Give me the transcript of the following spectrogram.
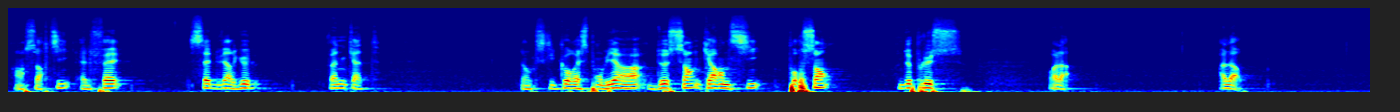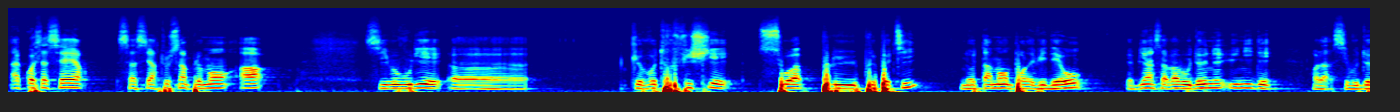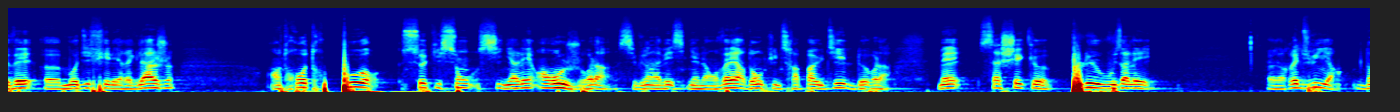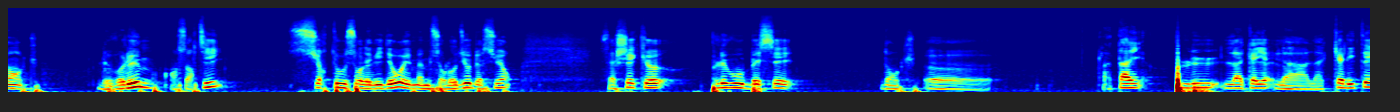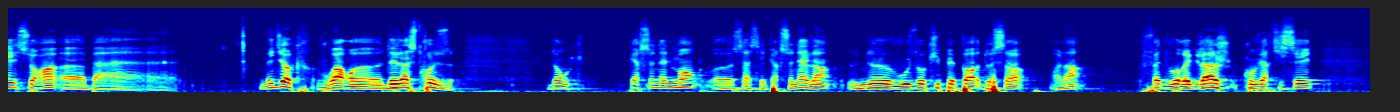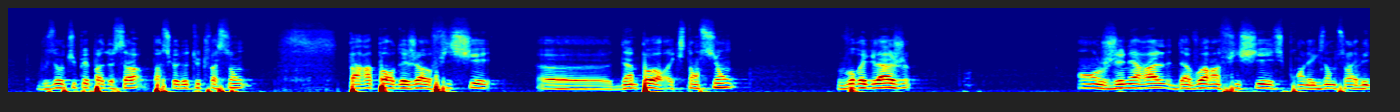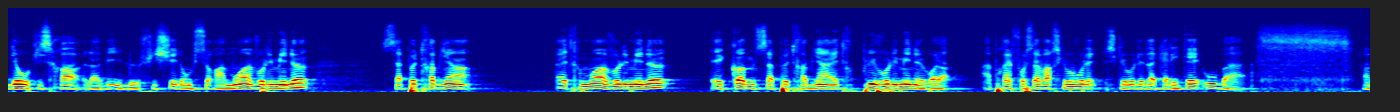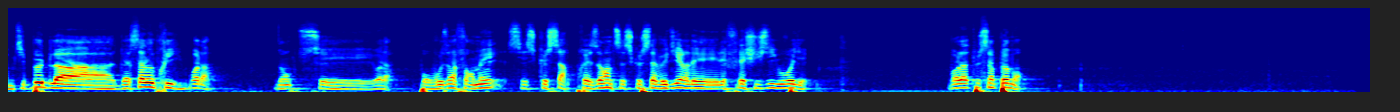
En sortie, elle fait 7,24. Donc ce qui correspond bien à 246% de plus. Voilà. Alors, à quoi ça sert? Ça sert tout simplement à, si vous vouliez euh, que votre fichier soit plus, petit, notamment pour les vidéos, eh bien ça va vous donner une idée. Voilà, si vous devez euh, modifier les réglages, entre autres pour ceux qui sont signalés en rouge. Voilà, si vous en avez signalé en vert, donc il ne sera pas utile de voilà. Mais sachez que plus vous allez euh, réduire donc le volume en sortie, surtout sur les vidéos et même sur l'audio bien sûr. Sachez que plus vous baissez donc euh, la taille, plus la, qualité sera euh, ben, médiocre, voire euh, désastreuse. Donc personnellement, ça c'est personnel, hein, ne vous occupez pas de ça. Voilà, faites vos réglages, convertissez. Vous occupez pas de ça parce que de toute façon, par rapport déjà au fichier euh, d'import extension, vos réglages en général d'avoir un fichier, je prends l'exemple sur la vidéo qui sera la, le fichier donc sera moins volumineux, ça peut très bien être moins volumineux et comme ça peut très bien être plus volumineux. Voilà. Après, il faut savoir ce que vous voulez. Est-ce que vous voulez de la qualité ou bah un petit peu de la, de la saloperie. Voilà. Donc c'est voilà pour vous informer, c'est ce que ça représente, c'est ce que ça veut dire les, flèches ici que vous voyez. Voilà tout simplement.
